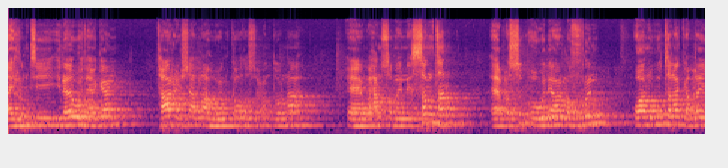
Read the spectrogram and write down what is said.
ay runtii inala wadaagaan. Taana insha allahu waynu ka wada socon doonaa waxaanu samaynay santar cusub oo weli aan la furin oo aan ugu talagalnay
